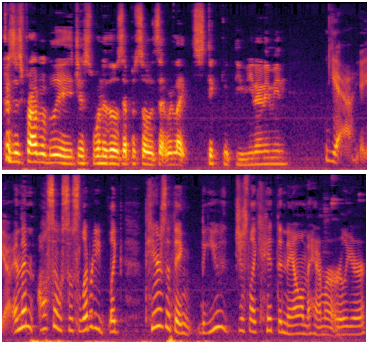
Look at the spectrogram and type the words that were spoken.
Because it's probably just one of those episodes that were like stick with you. You know what I mean? Yeah, yeah, yeah. And then also, so celebrity, like, here's the thing: that you just like hit the nail on the hammer earlier.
